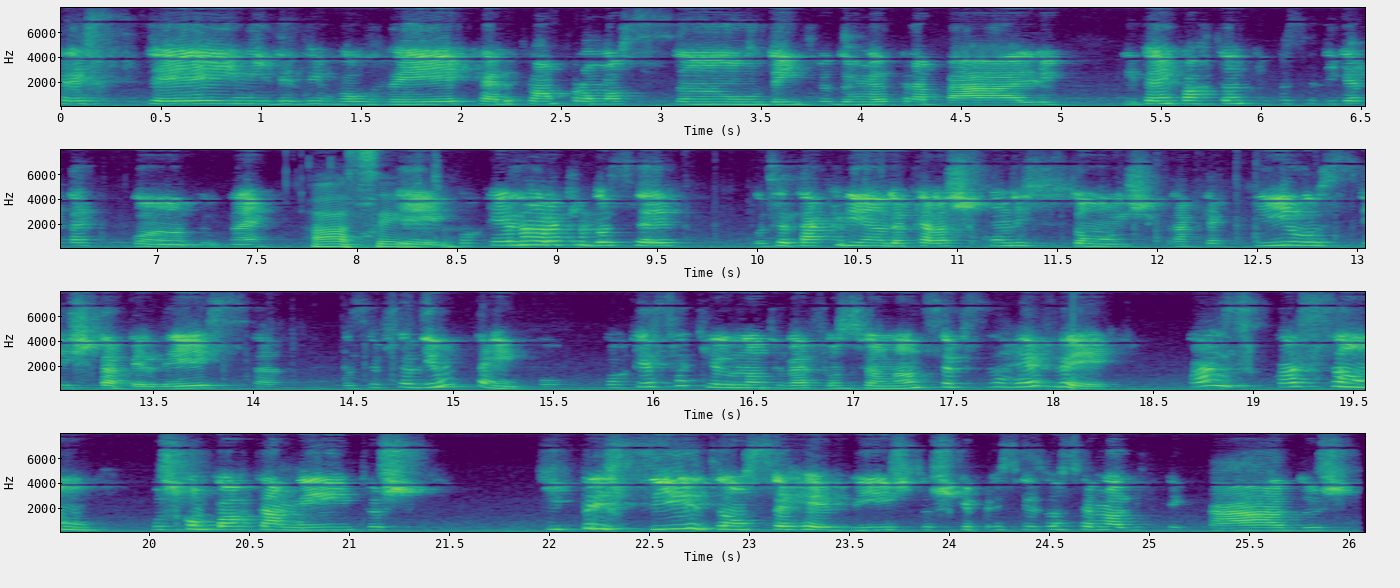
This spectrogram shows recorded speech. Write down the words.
crescer e me desenvolver, quero ter uma promoção dentro do meu trabalho. Então, é importante que você diga até quando, né? Ah, Por certo. Quê? Porque na hora que você você está criando aquelas condições para que aquilo se estabeleça, você precisa de um tempo. Porque se aquilo não estiver funcionando, você precisa rever. Quais, quais são os comportamentos que precisam ser revistos, que precisam ser modificados?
